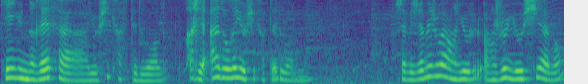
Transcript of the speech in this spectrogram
Qu'il y ait une ref à Yoshi Crafted World. Oh, j'ai adoré Yoshi Crafted World, moi. J'avais jamais joué à un, jeu Yoshi avant.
